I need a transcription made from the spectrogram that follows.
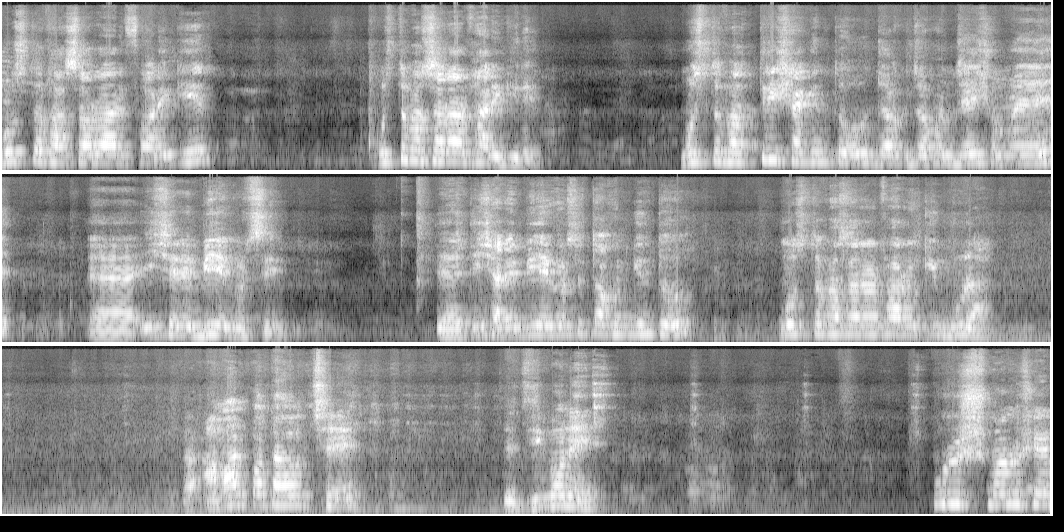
মুস্তফা সরোয়ার ফারিকির মুস্তফা সরোয়ার ফারিকিরে মুস্তফা তৃষা কিন্তু যখন যে সময়ে ইসেরে বিয়ে করছে তিশারে বিয়ে করছে, তখন কিন্তু মুস্তফা সরোয়ার ফারুকি বুড়া। আমার কথা হচ্ছে যে জীবনে পুরুষ মানুষের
